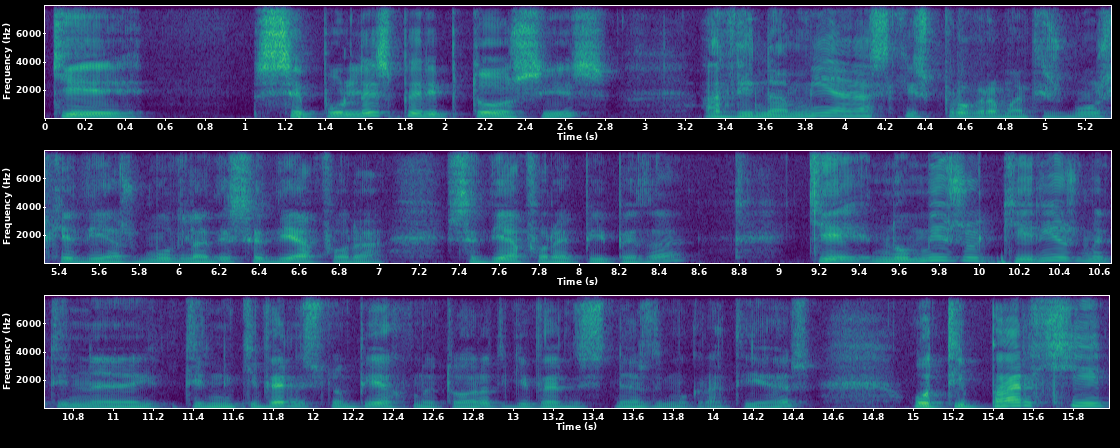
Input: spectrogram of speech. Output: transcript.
Και σε πολλές περιπτώσεις αδυναμία άσκησης προγραμματισμού, σχεδιασμού, δηλαδή σε διάφορα, σε διάφορα επίπεδα και νομίζω κυρίως με την, ε, την κυβέρνηση την οποία έχουμε τώρα, την κυβέρνηση της Νέας Δημοκρατίας, ότι υπάρχει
